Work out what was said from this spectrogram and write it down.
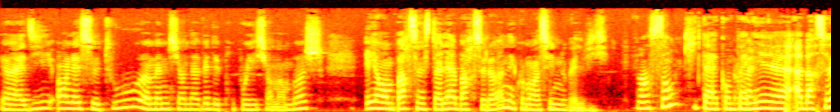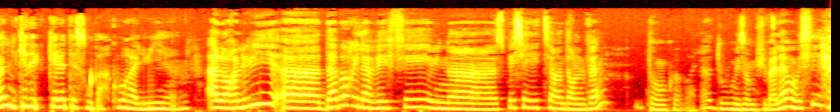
Et on a dit on laisse tout euh, même si on avait des propositions d'embauche. Et on part s'installer à Barcelone et commencer une nouvelle vie. Vincent, qui t'a accompagné euh, à Barcelone, quel, quel était son parcours à lui euh alors lui euh, d'abord il avait fait une spécialité dans le vin donc euh, voilà, d'où Maison Puvalin aussi.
